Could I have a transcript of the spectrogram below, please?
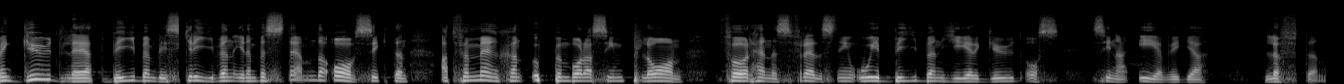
Men Gud lät Bibeln bli skriven i den bestämda avsikten att för människan uppenbara sin plan för hennes frälsning och i Bibeln ger Gud oss sina eviga löften.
